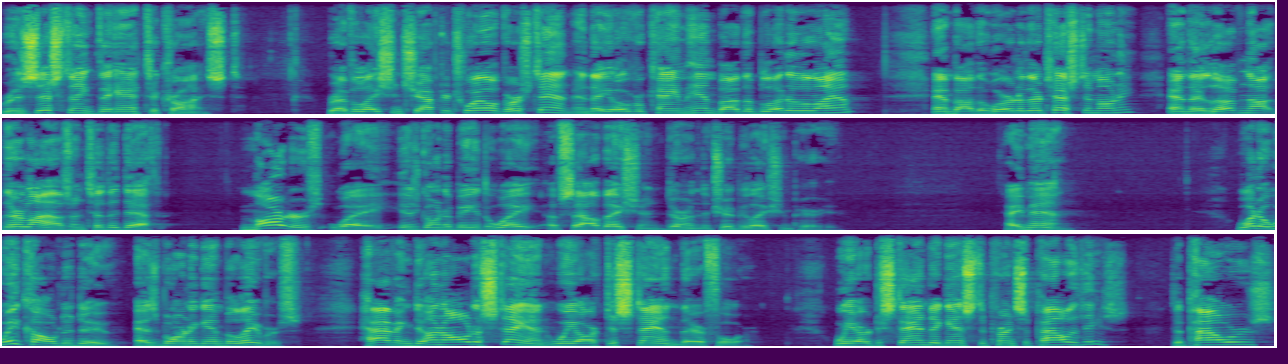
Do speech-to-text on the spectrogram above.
resisting the Antichrist. Revelation chapter 12 verse 10, and they overcame him by the blood of the Lamb and by the word of their testimony, and they loved not their lives unto the death. Martyr's way is going to be the way of salvation during the tribulation period. Amen. What are we called to do as born again believers? Having done all to stand, we are to stand therefore. We are to stand against the principalities, the powers,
